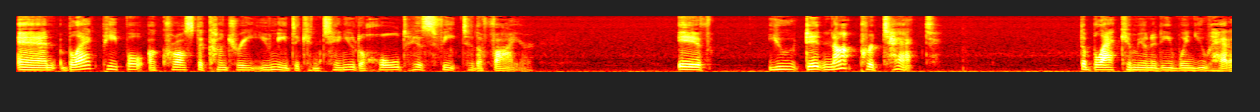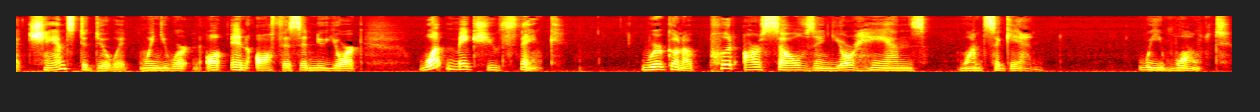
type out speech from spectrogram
And black people across the country, you need to continue to hold his feet to the fire. If you did not protect the black community when you had a chance to do it, when you were in office in New York, what makes you think we're going to put ourselves in your hands once again. We won't.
